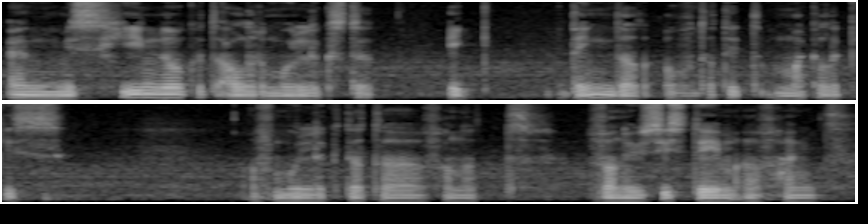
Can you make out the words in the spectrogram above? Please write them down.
En misschien ook het allermoeilijkste ik denk dat of dat dit makkelijk is of moeilijk, dat dat van, het, van uw systeem afhangt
